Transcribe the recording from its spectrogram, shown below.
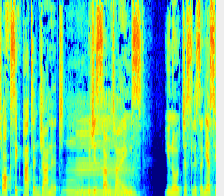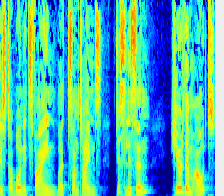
toxic pattern, Janet, which is sometimes you know just listen. Yes, you're stubborn, it's fine, but sometimes just listen, hear them out.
